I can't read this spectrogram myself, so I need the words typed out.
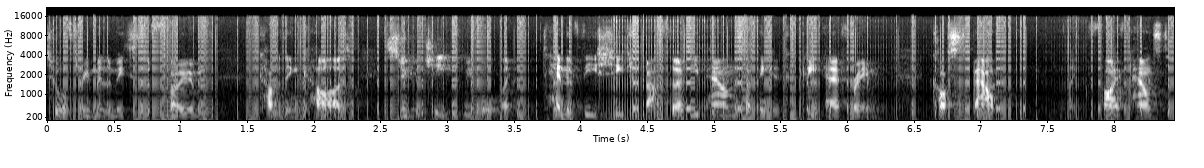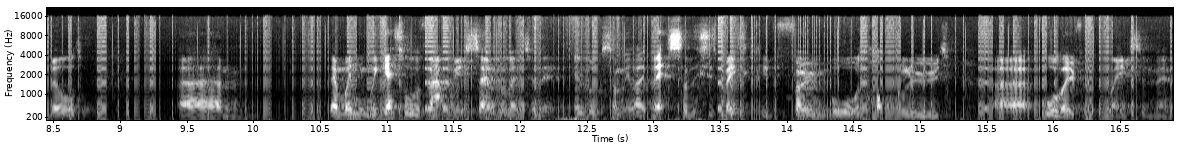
two or three millimeters of foam covered in card. super cheap. We bought like 10 of these sheets for about 30 pounds. I think a complete airframe costs about like five pounds to build. Um, then when we get all of that, we assemble it and it, it looks something like this. So this is basically the foam board hot glued uh, all over the place and then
